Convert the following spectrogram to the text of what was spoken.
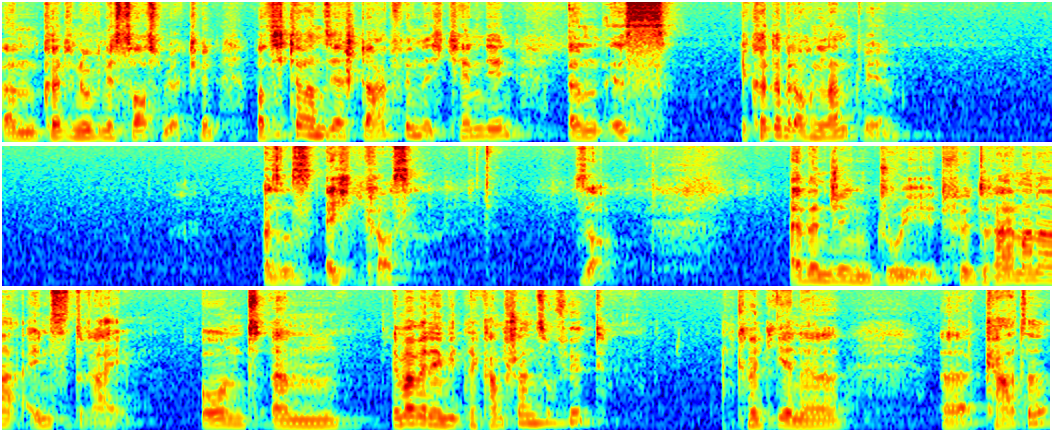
Ähm, könnt ihr nur wie eine Source reaktivieren. Was ich daran sehr stark finde, ich kenne den, ähm, ist, ihr könnt damit auch ein Land wählen. Also ist echt krass. So. Avenging Druid für 3 Mana 1-3. Und ähm, immer wenn ihr mit einer Kampfschaden zufügt, könnt ihr eine äh, Karte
